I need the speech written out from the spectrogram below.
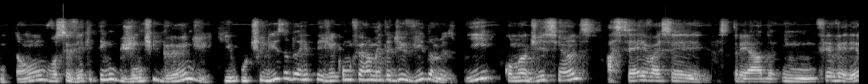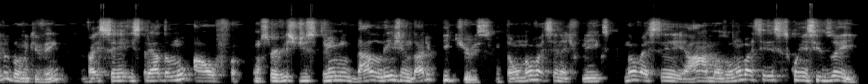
Então você vê que tem gente grande que utiliza do RPG como ferramenta de vida mesmo. E, como eu disse antes, a série vai ser estreada em fevereiro do ano que vem, vai ser estreada no Alpha, um serviço de streaming da Legendary Pictures. Então não vai ser Netflix, não vai ser Amazon, não vai ser esses conhecidos aí.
